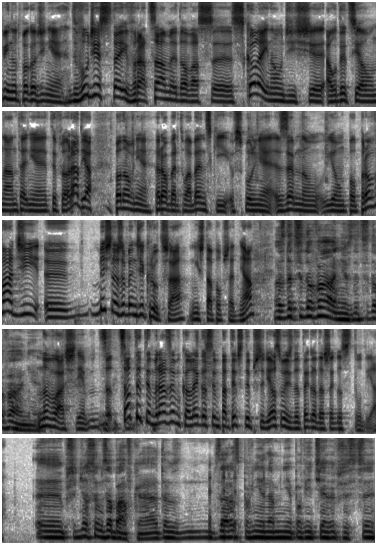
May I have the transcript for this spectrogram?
minut po godzinie 20 wracamy do Was e, z kolejną dziś e, audycją na antenie Tyfloradia. Ponownie Robert Łabęcki wspólnie ze mną ją poprowadzi. E, myślę, że będzie krótsza niż ta poprzednia. A zdecydowanie, zdecydowanie. No właśnie. Co, co ty tym razem, kolego sympatyczny, przyniosłeś do tego naszego studia? Yy, przyniosłem zabawkę. To zaraz pewnie na mnie powiecie wy wszyscy,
